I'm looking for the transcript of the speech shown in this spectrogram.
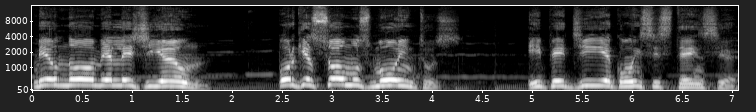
Meu nome é Legião, porque somos muitos. E pedia com insistência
